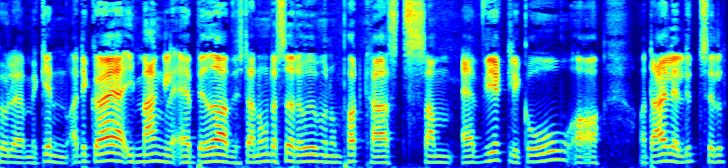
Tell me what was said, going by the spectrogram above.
hører jeg mig igennem. Og det gør jeg i mangel af bedre, hvis der er nogen, der sidder derude med nogle podcasts, som er virkelig gode og, og dejlige at lytte til.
